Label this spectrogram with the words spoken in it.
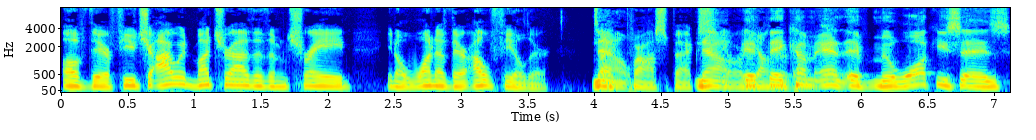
of their future. I would much rather them trade, you know, one of their outfielder type now, prospects. Now, you know, if they come guys. and if Milwaukee says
